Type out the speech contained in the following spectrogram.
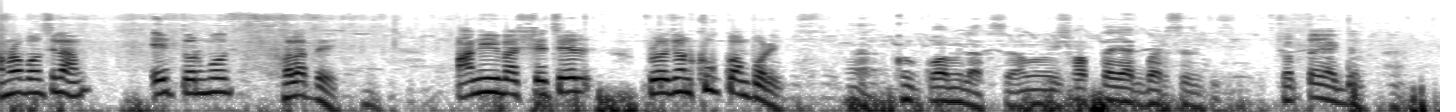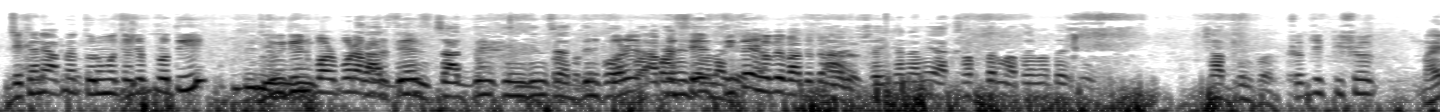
আমরা বলছিলাম এই তরমুজ ফলাতে পানি বা সেচের প্রয়োজন খুব কম পড়ে। হ্যাঁ খুব কমই লাগছে। আমি সপ্তাহে একবার সেচ দিচ্ছি সপ্তাহে একদিন যেখানে আপনার তরমুজ চাষে প্রতি দুই দিন পর পর চার আপনার দিন সেচ চার দিন তিন দিন চার দিন পর আপনার সেচ দিতেই হবে বাধ্যতামূলক। হ্যাঁ, সেইখানে আমি এক সপ্তাহের মাথায় মাথায় সেচ সাত দিন পর। পর। সবজি কৃষক ভাই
